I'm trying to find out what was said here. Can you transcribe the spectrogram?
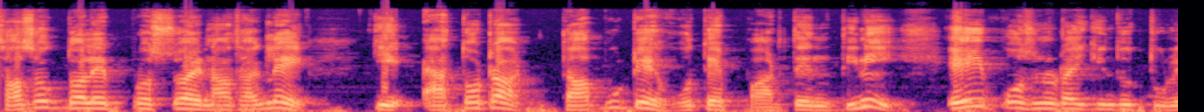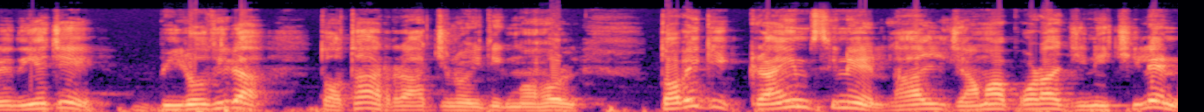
শাসক দলের প্রশ্রয় না থাকলে কি এতটা দাপুটে হতে পারতেন তিনি? এই প্রশ্নটাই কিন্তু তুলে দিয়েছে বিরোধীরা তথা রাজনৈতিক মহল। তবে কি ক্রাইম সিনে লাল জামা পরা যিনি ছিলেন,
